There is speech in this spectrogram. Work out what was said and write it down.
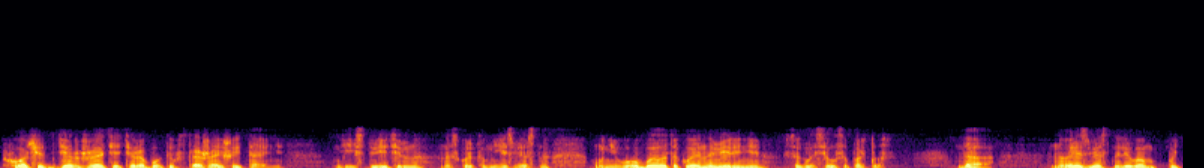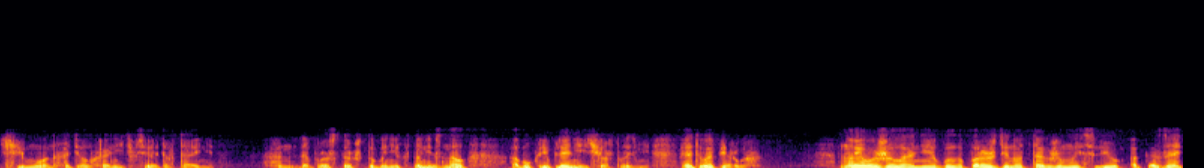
хочет держать эти работы в строжайшей тайне. Действительно, насколько мне известно, у него было такое намерение, согласился Портос. Да, но известно ли вам, почему он хотел хранить все это в тайне? Да просто, чтобы никто не знал об укреплении, черт возьми. Это во-первых. Но его желание было порождено также мыслью оказать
